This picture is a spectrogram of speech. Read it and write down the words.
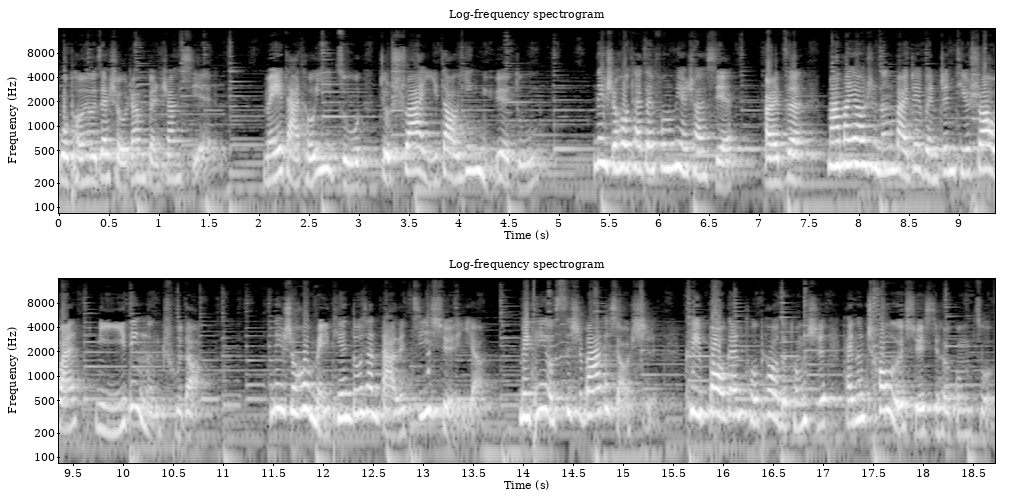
我朋友在手账本上写。每打头一组就刷一道英语阅读。那时候他在封面上写：“儿子，妈妈要是能把这本真题刷完，你一定能出道。”那时候每天都像打了鸡血一样，每天有四十八个小时可以爆肝投票的同时，还能超额学习和工作。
